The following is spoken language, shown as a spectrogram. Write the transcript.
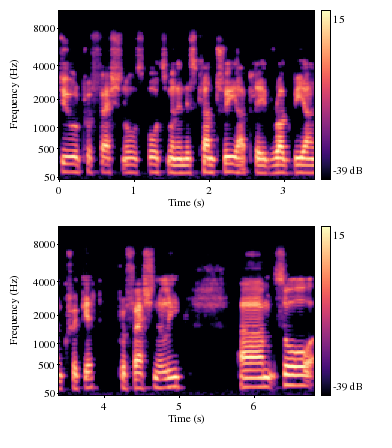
dual professional sportsman in this country. I played rugby and cricket professionally. Um, so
